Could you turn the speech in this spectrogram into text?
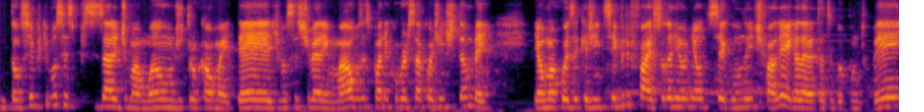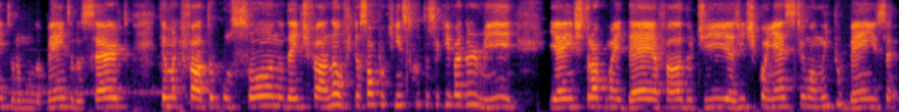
Então, sempre que vocês precisarem de uma mão, de trocar uma ideia, de vocês estiverem mal, vocês podem conversar com a gente também. E é uma coisa que a gente sempre faz, toda reunião de segunda a gente fala, e aí, galera, tá tudo muito bem, todo mundo bem, tudo certo. Tem uma que fala, tô com sono, daí a gente fala, não, fica só um pouquinho, escuta isso aqui vai dormir. E aí a gente troca uma ideia, fala do dia, a gente conhece uma muito bem, é...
